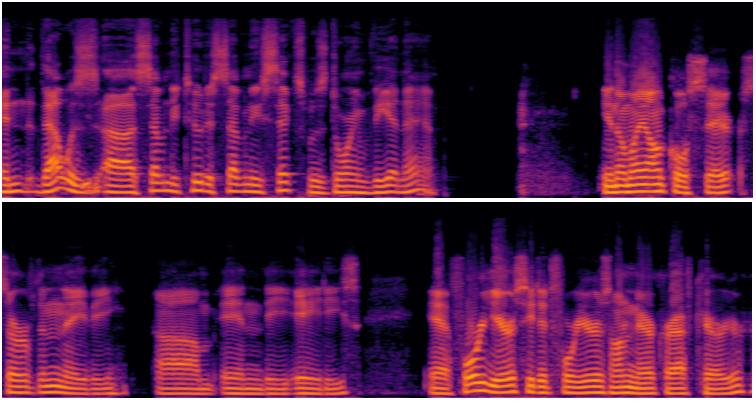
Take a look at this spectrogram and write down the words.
and that was uh, seventy two to seventy six was during Vietnam. You know, my uncle ser- served in the Navy um, in the eighties. Yeah, four years. He did four years on an aircraft carrier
